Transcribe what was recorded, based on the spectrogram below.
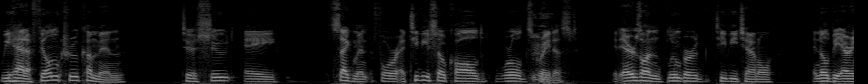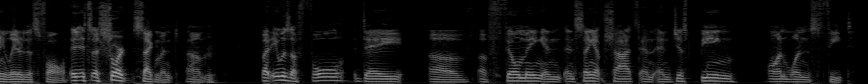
We had a film crew come in to shoot a segment for a TV show called World's Greatest. It airs on Bloomberg TV channel, and it'll be airing later this fall. It's a short segment, um, but it was a full day of of filming and, and setting up shots and, and just being on one's feet.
